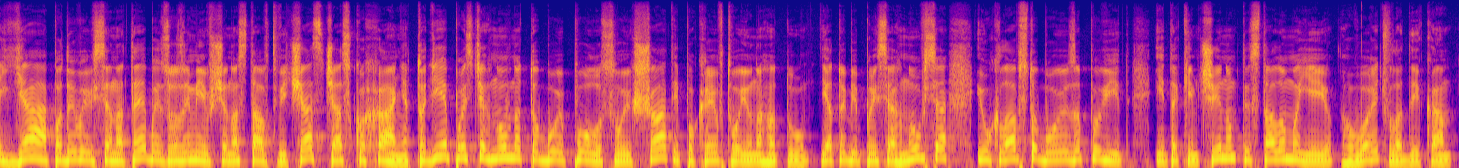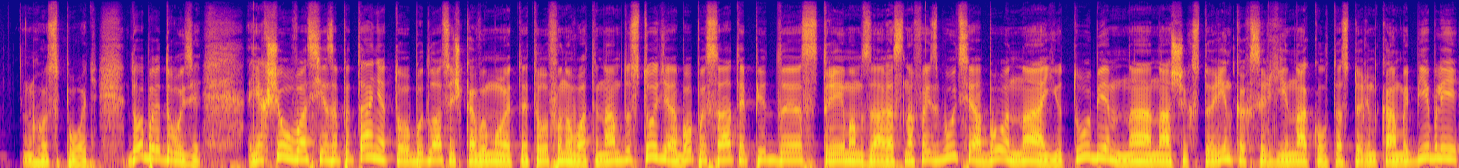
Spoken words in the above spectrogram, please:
Я подивився на тебе і зрозумів, що настав твій час, час кохання. Тоді я простягнув над тобою полу своїх шат і покрив твою наготу. Я тобі присягнувся і уклав з тобою заповіт, і таким чином ти стала моєю, говорить владика Господь. Добре, друзі. Якщо у вас є запитання, то, будь ласка, ви можете телефонувати нам до студії або писати під е, стримом зараз на Фейсбуці, або на Ютубі, на наших сторінках Сергій Накол та сторінками Біблії.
